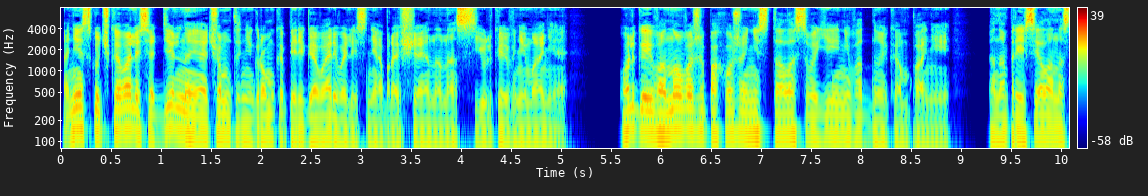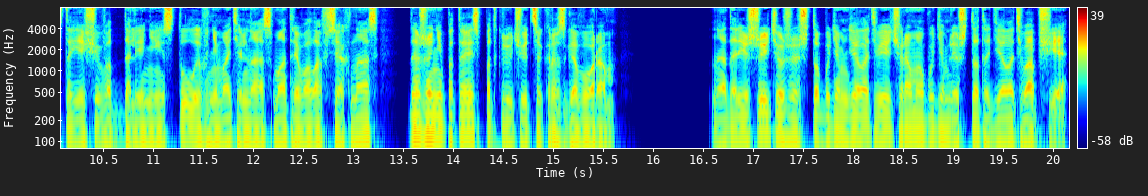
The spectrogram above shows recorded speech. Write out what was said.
Они скучковались отдельно и о чем-то негромко переговаривались, не обращая на нас с Юлькой внимания. Ольга Иванова же, похоже, не стала своей ни в одной компании. Она присела на стоящий в отдалении стул и внимательно осматривала всех нас, даже не пытаясь подключиться к разговорам. «Надо решить уже, что будем делать вечером, и будем ли что-то делать вообще».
